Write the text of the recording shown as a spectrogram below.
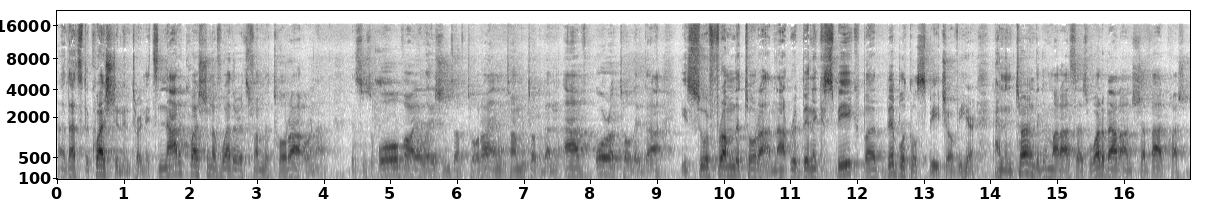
Uh, that's the question in turn. It's not a question of whether it's from the Torah or not. This is all violations of Torah. Anytime we talk about an Av or a Toledah, Isur from the Torah, not rabbinic speak, but biblical speech over here. And in turn, the Gemara says, what about on Shabbat? Question.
